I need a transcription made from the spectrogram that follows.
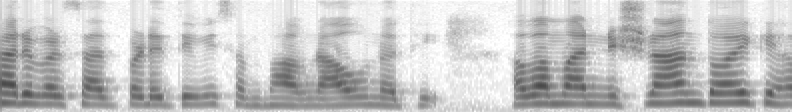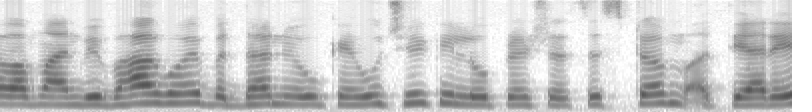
ભારે વરસાદ પડે તેવી સંભાવનાઓ નથી. હવામાન નિષ્ણાંત હોય કે હવામાન વિભાગ હોય, બધાનું એવું કહેવું છે કે લો પ્રેશર સિસ્ટમ અત્યારે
